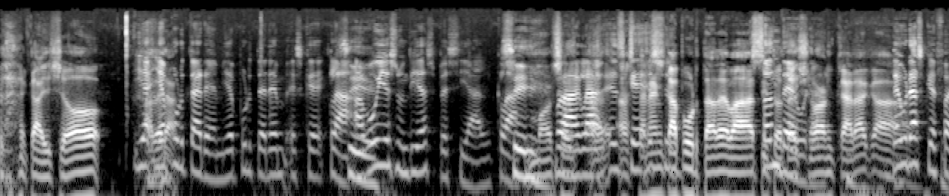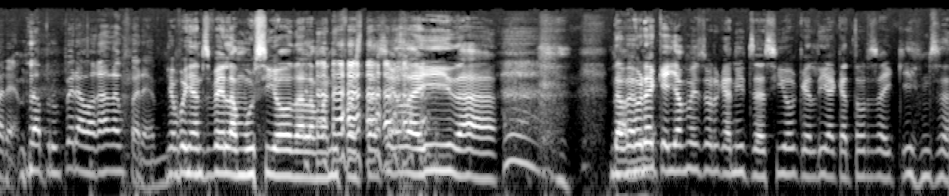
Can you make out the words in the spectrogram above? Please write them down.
Clar, que això... Ja, ja portarem, ja portarem. És que, clar, Sí. avui és un dia especial, clar. Sí. Molts clar, es, clar, és es que tenen això- que portar debat i tot deures. això encara que... Deures que farem. La propera vegada ho farem. I avui ens ve l'emoció de la manifestació d'ahir, de, de Vam- veure que hi ha més organització que el dia 14 i 15,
